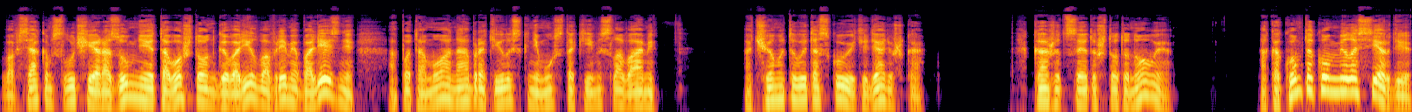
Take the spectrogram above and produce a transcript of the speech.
во всяком случае разумнее того, что он говорил во время болезни, а потому она обратилась к нему с такими словами. — О чем это вы тоскуете, дядюшка? Кажется, это что-то новое? О каком таком милосердии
